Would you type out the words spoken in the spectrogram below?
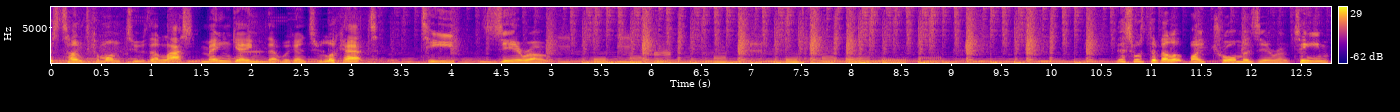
It's time to come on to the last main game that we're going to look at, T-Zero. This was developed by Trauma Zero Team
